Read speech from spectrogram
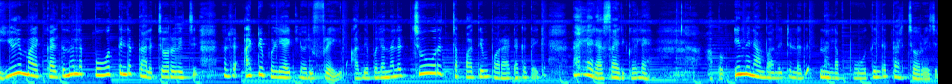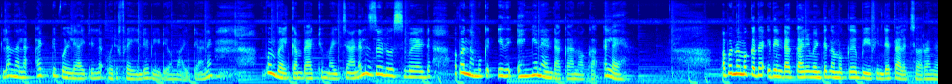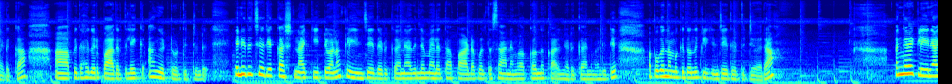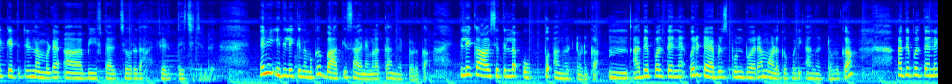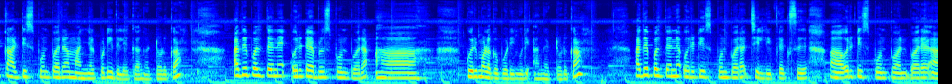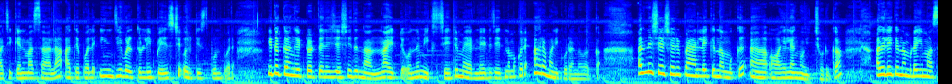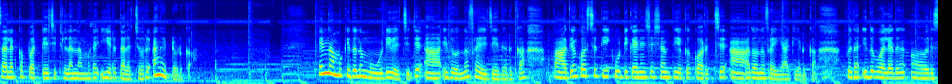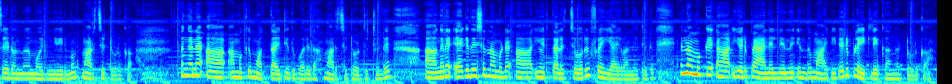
ഈ ഒരു മഴക്കാലത്ത് നല്ല പൂവത്തിന്റെ തലച്ചോറ് വെച്ച് നല്ല അടിപൊളിയായിട്ടുള്ള ഒരു ഫ്രൈയും അതേപോലെ നല്ല ചോറ് ചപ്പാത്തിയും പൊറാട്ടൊക്കെ കഴിക്കാൻ നല്ല രസമായിരിക്കും അല്ലേ? അപ്പം ഇന്ന് ഞാൻ വന്നിട്ടുള്ളത് നല്ല പൂവത്തിന്റെ തലച്ചോറ് വെച്ചിട്ടുള്ള നല്ല അടിപൊളിയായിട്ടുള്ള ഒരു ഫ്രൈന്റെ വീഡിയോ ആയിട്ടാണ് അപ്പം welcome back to my channel Sulu's world. അപ്പം നമുക്ക് ഇത് എങ്ങനെ ഉണ്ടാക്കാൻ നോക്കാം അല്ലേ? അപ്പോൾ നമുക്കത് ഇത് ഉണ്ടാക്കാൻ വേണ്ടി നമുക്ക് ബീഫിന്റെ തലച്ചോറ് അങ്ങ് എടുക്കാം. അപ്പോൾ ഇത് ഇതൊരു പാത്രത്തിലേക്ക് അങ്ങ് ഇട്ട് കൊടുത്തിട്ടുണ്ട്. ഇനി ഇത് ചെറിയ കഷ്ണാക്കിയിട്ട് വേണം ക്ലീൻ ചെയ്തെടുക്കാൻ. അതിന്റെ മേലത്തെ ആ പാട പോലത്തെ സാധനങ്ങളൊക്കെ ഒന്ന് കളഞ്ഞെടുക്കാൻ വേണ്ടിയിട്ട്. അപ്പോൾ നമുക്കിതൊന്ന് ക്ലീൻ ചെയ്തെടുത്തിട്ട് വരാം. അങ്ങനെ ക്ലീൻ ആക്കി എടുത്തിട്ട് നമ്മുടെ ബീഫ് തലച്ചോറ് ഇതാ എടുത്ത് വെച്ചിട്ടുണ്ട്. ഇനി ഇതിലേക്ക് നമുക്ക് ബാക്കി സാധനങ്ങളൊക്കെ അങ്ങിട്ട് കൊടുക്കാം. ഇതിലേക്ക് ആവശ്യത്തിലുള്ള ഉപ്പ് അങ്ങിട്ട് കൊടുക്കാം. അതേപോലെ തന്നെ ഒരു ടേബിൾ സ്പൂൺ പോരാ മുളക് പൊടി അങ്ങിട്ട് കൊടുക്കാം. അതേപോലെ തന്നെ കാൽ ടീസ്പൂൺ പോരാ മഞ്ഞൾപ്പൊടി ഇതിലേക്ക് അങ്ങിട്ട് കൊടുക്കാം. അതേപോലെ തന്നെ ഒരു ടേബിൾ സ്പൂൺ പോരാ കുരുമുളക് പൊടിയും കൂടി അങ്ങിട്ട് കൊടുക്കാം. അതേപോലെ തന്നെ ഒരു ടീസ്പൂൺ പോര ചില്ലി ഫ്ലെക്സ് ഒരു ടീസ്പൂൺ പോര ചിക്കൻ മസാല അതേപോലെ ഇഞ്ചി വെളുത്തുള്ളി പേസ്റ്റ് ഒരു ടീസ്പൂൺ പോര. ഇതൊക്കെ അങ്ങ് ഇട്ടെടുത്തതിന് ശേഷം ഇത് നന്നായിട്ട് ഒന്ന് മിക്സ് ചെയ്ത് മാരിനേറ്റ് ചെയ്ത് നമുക്കൊരു അരമണിക്കൂർ അങ്ങ് വെക്കാം. അതിനുശേഷം ഒരു പാനിലേക്ക് നമുക്ക് ഓയിൽ അങ്ങ് ഒഴിച്ചു കൊടുക്കാം. അതിലേക്ക് നമ്മുടെ ഈ മസാലയൊക്കെ പറ്റി വെച്ചിട്ടുള്ള നമ്മുടെ ഈ ഒരു തലച്ചോറ് അങ്ങ് ഇട്ട് കൊടുക്കാം ഇനി നമുക്കിതൊന്ന് മൂടി വെച്ചിട്ട് ഇതൊന്ന് ഫ്രൈ ചെയ്തെടുക്കാം. അപ്പോൾ ആദ്യം കുറച്ച് തീ കൂട്ടിക്കഴിഞ്ഞ ശേഷം തീയൊക്കെ കുറച്ച് അതൊന്ന് ഫ്രൈ ആക്കി എടുക്കാം അപ്പോൾ ഇതാ ഇതുപോലെ അത് ഒരു സൈഡ് ഒന്ന് മൊരിഞ്ഞ് വരുമ്പം മറിച്ചിട്ട് കൊടുക്കുക അങ്ങനെ നമുക്ക് മൊത്തമായിട്ട് ഇതുപോലെ ഇതാ മറിച്ചിട്ട് കൊടുത്തിട്ടുണ്ട്. അങ്ങനെ ഏകദേശം നമ്മുടെ ഈ ഒരു തലച്ചോറ് ഫ്രൈ ആയി വന്നിട്ടുണ്ട്. ഇനി നമുക്ക് ഈ ഒരു പാനിൽ നിന്ന് എന്ത് മാറ്റിയിട്ട് ഒരു പ്ലേറ്റിലേക്ക് അങ്ങ് ഇട്ട് കൊടുക്കാം.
